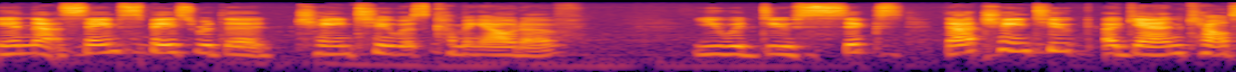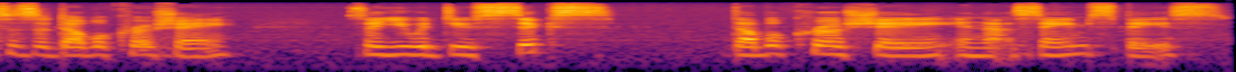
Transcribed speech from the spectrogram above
In that same space where the chain two is coming out of you would do six that chain two again counts as a double crochet. So you would do six double crochet in that same space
